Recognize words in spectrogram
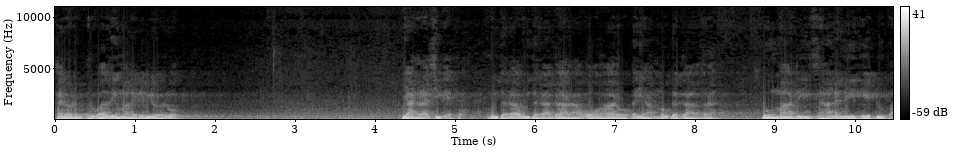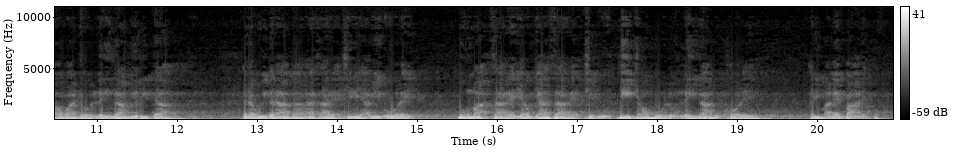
အဲ့တော့ရူပသတိမှလည်းတပည့်တော်တို့ရတာရှိတယ်ပေါ့ဝိတရာဝိတရာကာရဝေါဟာရောဘယမုဒ္ဒကာဆိုတာဥမာတိဇာနနေဟေတုဘာဝတောလိင်္ဂမိရိတာအဲ့တော့ဝိတရာကာရစတဲ့အချင်းအရာကြီးကိုတဲ့ပုမစတဲ့ယောက်ျားစတဲ့အဖြစ်ကိုတိချောင်းမို့လို့လိင်္ဂလို့ခေါ်တယ်အဲ့ဒီမှာလည်းပါတယ်ပေါ့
